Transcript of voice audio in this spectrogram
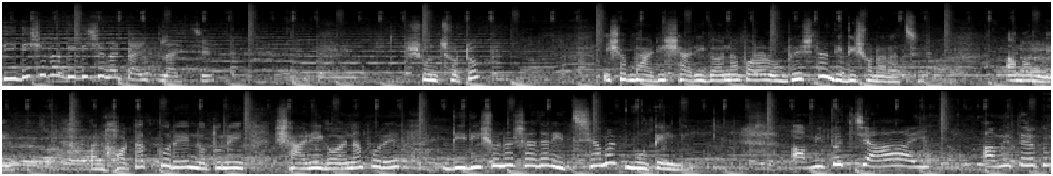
দিদি শোনা দিদি শোনা টাইপ লাগছে। শোন ছোট এসব ভারী শাড়ি গয়না পরার অভ্যেস না দিদি সোনার আছে আমার নেই। আর হঠাৎ করে নতুন এই শাড়ি গয়না পরে দিদি সোনার সাজার ইচ্ছে আমার মোটেই নেই। আমি তো চাই আমি তো এরকম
